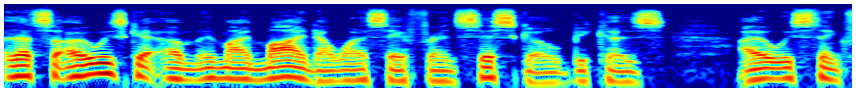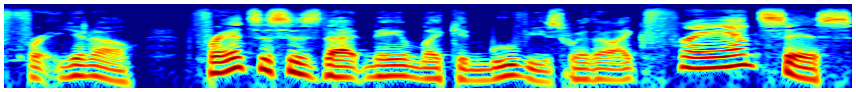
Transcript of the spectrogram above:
that's I always get um, in my mind. I want to say Francisco because I always think Fra- you know Francis is that name like in movies where they're like Francis,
